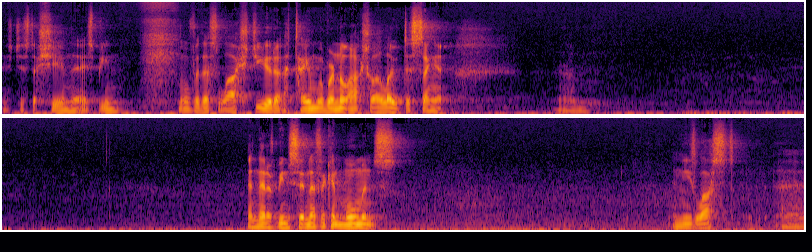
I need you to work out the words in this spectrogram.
It's just a shame that it's been over this last year at a time where we're not actually allowed to sing it. Um, and there have been significant moments in these last uh,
